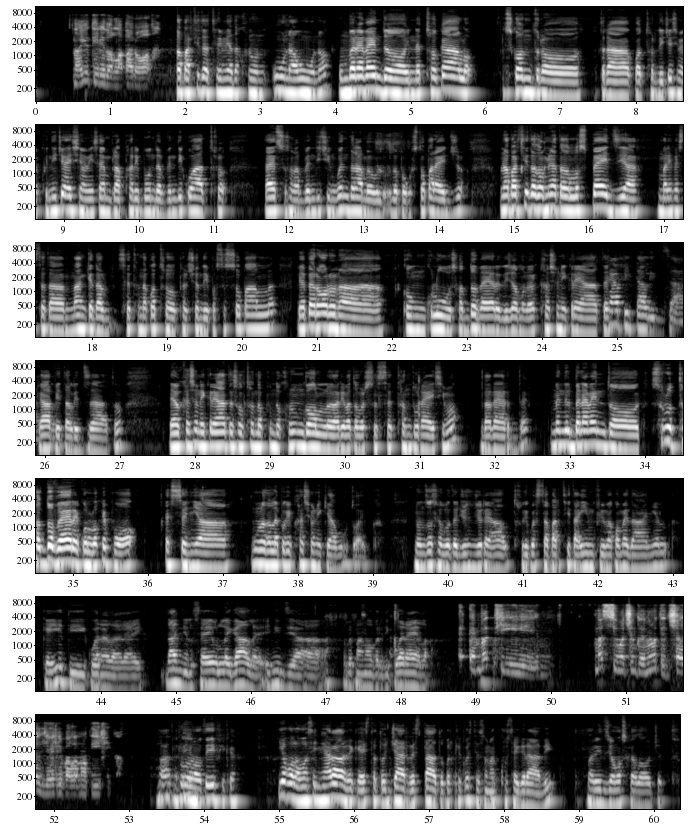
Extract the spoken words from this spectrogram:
No, io ti ridò la parola. La partita è terminata con un 1-1, un Benevento in netto calo, scontro tra quattordicesima e quindicesima, mi sembra a pari punti a 24, adesso sono a 25 entrambe dopo questo pareggio. Una partita dominata dallo Spezia, manifestata anche dal 74% di possesso palla, che però non ha concluso a dovere, diciamo, le occasioni create. Capitalizzato. capitalizzato. Le occasioni create soltanto appunto con un gol arrivato verso il 71esimo da Verde. Mentre il Benevento sfrutta a dovere quello che può e segna una delle poche occasioni che ha avuto, ecco. Non so se volete aggiungere altro di questa partita infima come Daniel. che io ti querelerei. Daniel, se è un legale, inizia le manovre di querela. E e infatti, massimo 5 minuti e già gli arriva la notifica. La notifica. Io volevo segnalare che è stato già arrestato perché queste sono accuse gravi. Marizio Mosca Doget.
